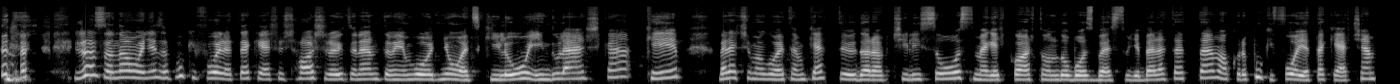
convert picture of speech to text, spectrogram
és azt mondom, hogy ez a pukifólia tekercs, most hasraütő, nem tudom én, volt 8 kiló induláská, kép, belecsomagoltam kettő darab csili szószt, meg egy karton dobozba ezt ugye beletettem, akkor a pukifólia tekercsem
